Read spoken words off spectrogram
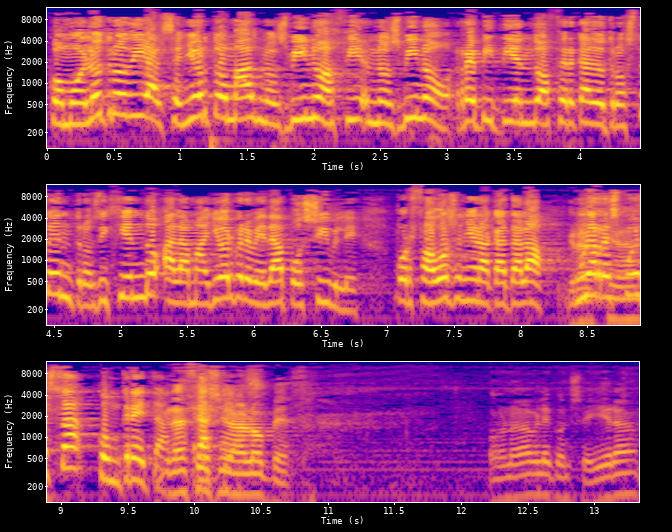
como el otro día el señor Tomás nos vino, nos vino, repitiendo acerca de otros centros, diciendo a la mayor brevedad posible. Por favor, señora Catalá, Gracias. una respuesta concreta. Gracias, Gracias. señora López. Honorable consellera.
